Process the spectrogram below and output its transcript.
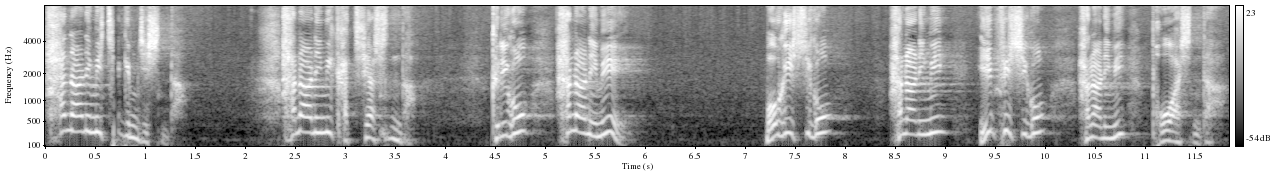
하나님이 책임지신다. 하나님이 같이 하신다. 그리고 하나님이 먹이시고 하나님이 입히시고 하나님이 보호하신다.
